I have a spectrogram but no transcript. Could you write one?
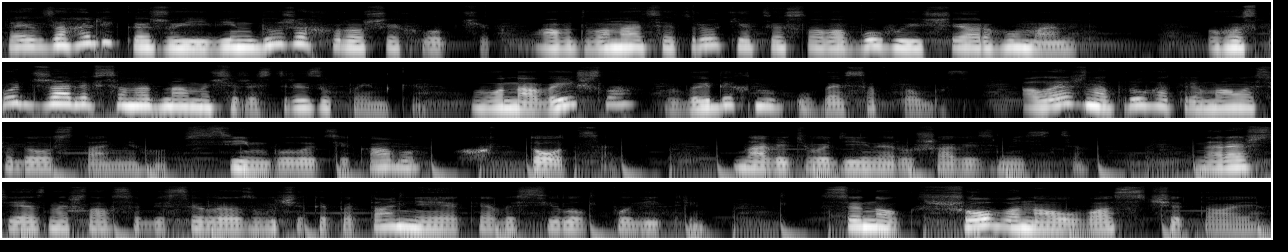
Та й взагалі кажу їй, він дуже хороший хлопчик, а в 12 років це, слава Богу, іще аргумент. Господь жалівся над нами через три зупинки. Вона вийшла, видихнув увесь автобус. Але ж напруга трималася до останнього. Всім було цікаво, хто це. Навіть водій не рушав із місця. Нарешті я знайшла в собі сили озвучити питання, яке висіло в повітрі. Синок, що вона у вас читає?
